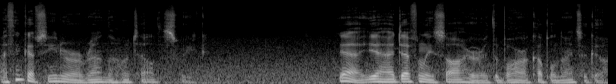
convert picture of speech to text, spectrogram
I think I've seen her around the hotel this week. Yeah, yeah, I definitely saw her at the bar a couple nights ago.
